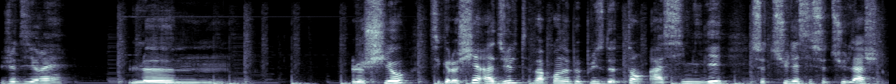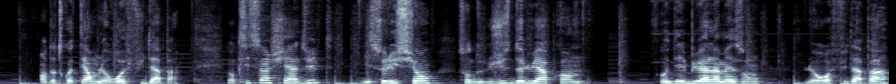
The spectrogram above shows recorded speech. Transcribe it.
je dirais, le, le chiot, c'est que le chien adulte va prendre un peu plus de temps à assimiler ce tu laisses et ce tu lâches, en d'autres termes, le refus d'appât. Donc si c'est un chien adulte, les solutions sont juste de lui apprendre au début à la maison le refus d'appât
